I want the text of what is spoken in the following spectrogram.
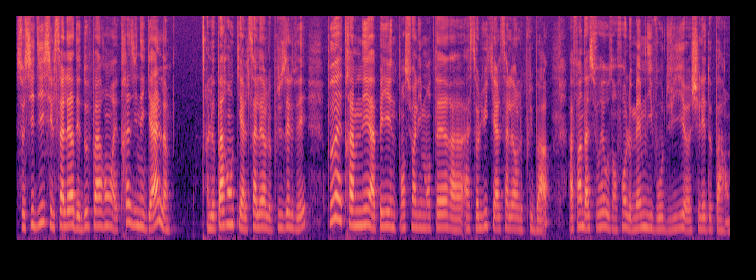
Ceci dit, si le salaire des deux parents est très inégal, le parent qui a le salaire le plus élevé peut être amené à payer une pension alimentaire à, celui qui a le salaire le plus bas, afin d'assurer aux enfants le même niveau de vie euh, chez les deux parents.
